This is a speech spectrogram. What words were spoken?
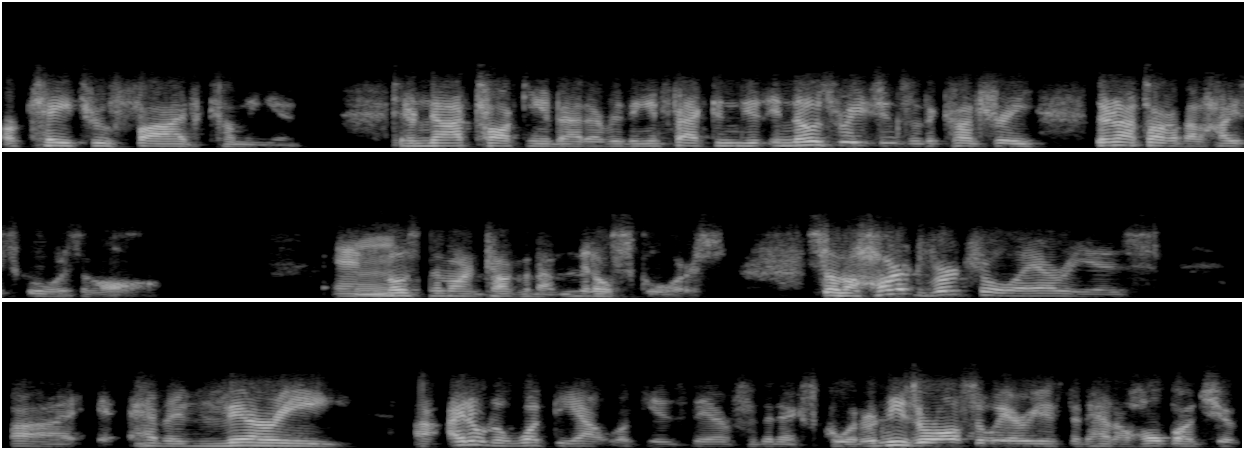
or K through five coming in. They're not talking about everything. In fact, in, in those regions of the country, they're not talking about high schoolers at all. And mm. most of them aren't talking about middle schoolers. So the hard virtual areas uh, have a very I don't know what the outlook is there for the next quarter. And these are also areas that had a whole bunch of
